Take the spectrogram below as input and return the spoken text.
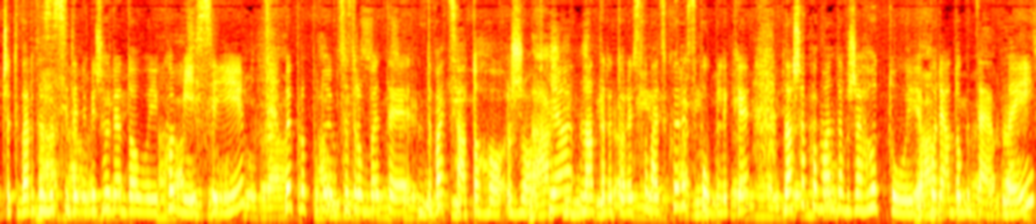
четверте засідання міжурядової комісії. Ми пропонуємо це зробити 20 жовтня на території Словацької Республіки. Наша команда вже готує порядок денний.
